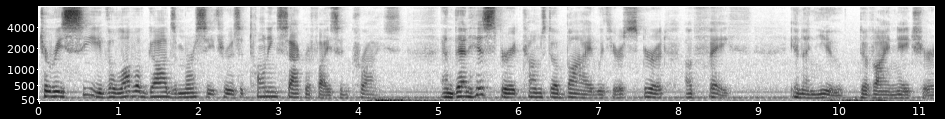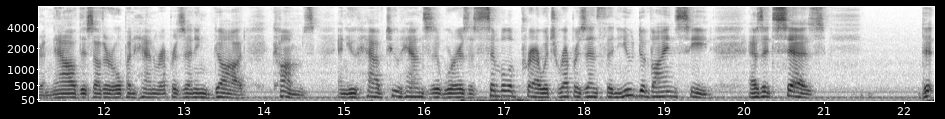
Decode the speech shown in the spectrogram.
to receive the love of God's mercy through His atoning sacrifice in Christ. And then His Spirit comes to abide with your spirit of faith in a new divine nature. And now this other open hand representing God comes, and you have two hands, as it were, as a symbol of prayer, which represents the new divine seed, as it says that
